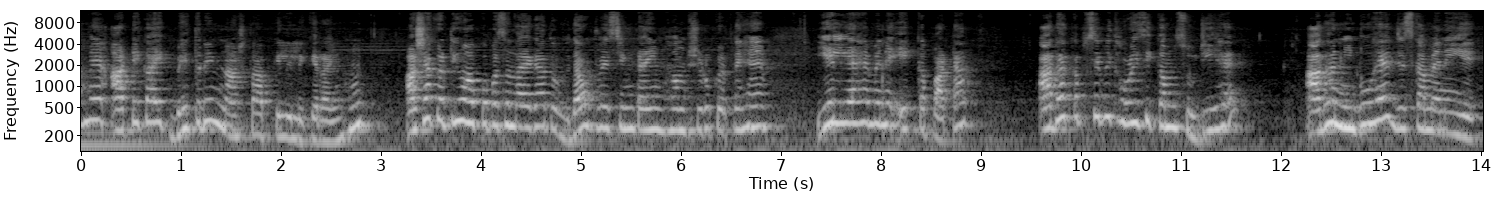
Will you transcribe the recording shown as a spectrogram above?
मैं आटे का एक बेहतरीन नाश्ता आपके लिए लेकर आई हूँ। आशा करती हूँ आपको पसंद आएगा तो विदाउट वेस्टिंग टाइम हम शुरू करते हैं। ये लिया है मैंने एक कप आटा। आधा कप से भी थोड़ी सी कम सूजी है। आधा नींबू है, जिसका मैंने ये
